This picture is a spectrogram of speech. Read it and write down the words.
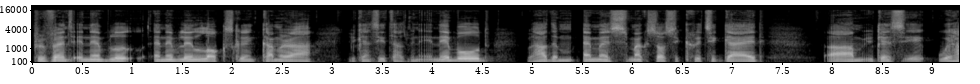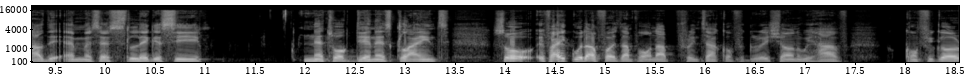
Prevent enable enabling lock screen camera. You can see it has been enabled. We have the ms microsoft security guide um, you can see we have the mss legacy network dns client so if I go down, for example, on our printer configuration, we have configure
